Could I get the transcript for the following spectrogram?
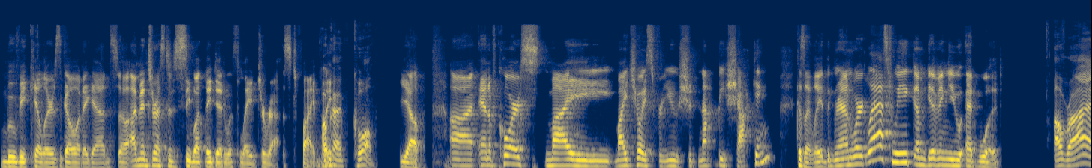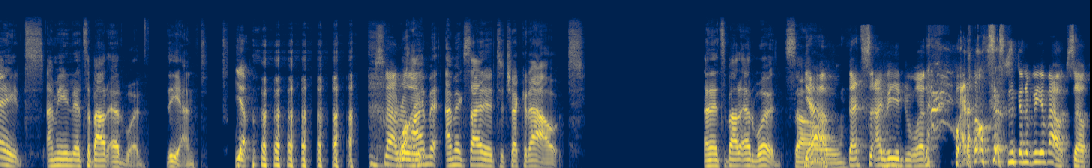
movie killers going again. So I'm interested to see what they did with Laid to Rest finally. Okay, cool. Yep. Uh, and of course, my my choice for you should not be shocking because I laid the groundwork last week. I'm giving you Ed Wood. All right. I mean, it's about Ed Wood. The end. Yep. It's not really. I'm I'm excited to check it out. And it's about Ed Wood. So yeah, that's. I mean, what what else is it going to be about? So,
